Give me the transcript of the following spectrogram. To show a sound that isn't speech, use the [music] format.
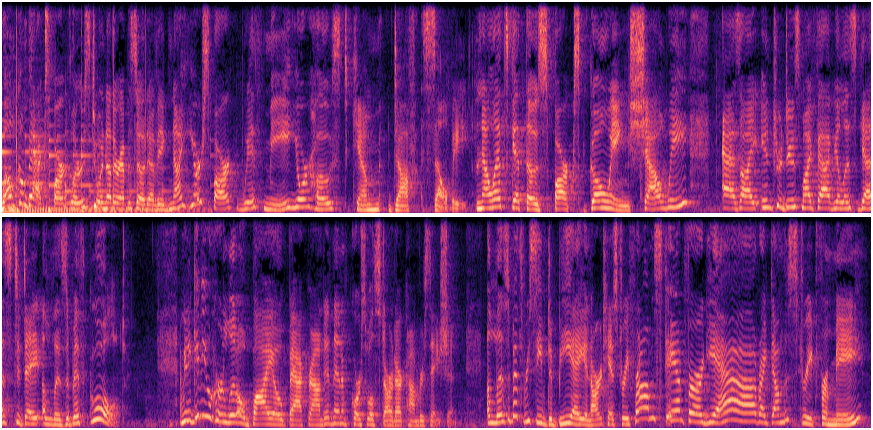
Welcome back, sparklers, to another episode of Ignite Your Spark with me, your host, Kim Duff Selby. Now, let's get those sparks going, shall we? As I introduce my fabulous guest today, Elizabeth Gould. I'm going to give you her little bio background, and then, of course, we'll start our conversation. Elizabeth received a BA in art history from Stanford. Yeah, right down the street from me.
